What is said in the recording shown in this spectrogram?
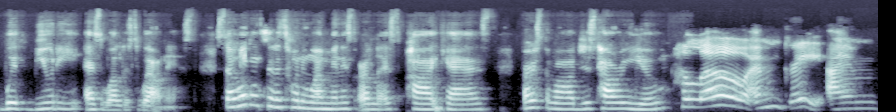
with beauty as well as wellness. So, welcome to the 21 Minutes or Less podcast. First of all, just how are you? Hello, I'm great. I'm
